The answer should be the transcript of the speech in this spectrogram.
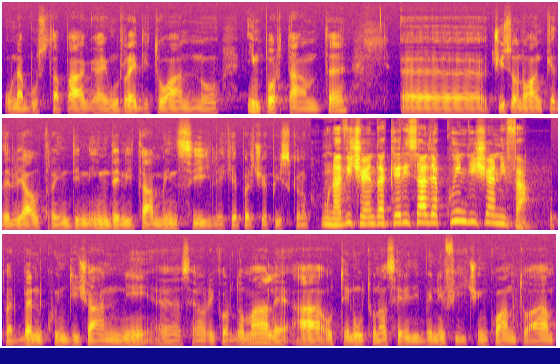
una busta paga e un reddito anno importante eh, ci sono anche delle altre indennità mensili che percepiscono. Una vicenda che risale a 15 anni fa. Per ben 15 anni, eh, se non ricordo male, ha ottenuto una serie di benefici in quanto ha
